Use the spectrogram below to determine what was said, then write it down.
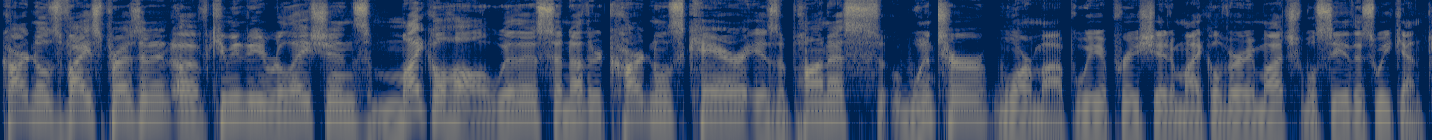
Cardinals Vice President of Community Relations, Michael Hall, with us. Another Cardinals Care is upon us. Winter warm up. We appreciate it, Michael, very much. We'll see you this weekend.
